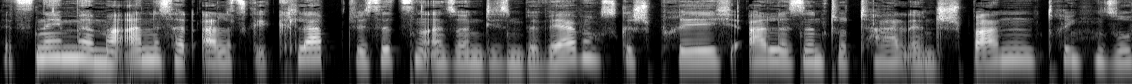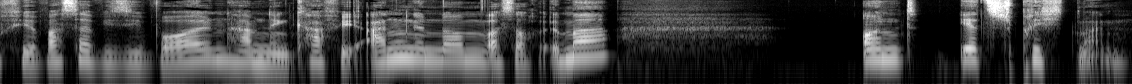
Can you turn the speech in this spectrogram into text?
Jetzt nehmen wir mal an, es hat alles geklappt. Wir sitzen also in diesem Bewerbungsgespräch. Alle sind total entspannt, trinken so viel Wasser, wie sie wollen, haben den Kaffee angenommen, was auch immer. Und jetzt spricht man.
